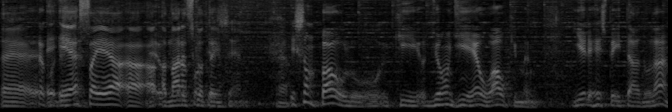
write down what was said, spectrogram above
É, tá essa é a, a, a é análise que, tá que eu tenho. É. E São Paulo, que, de onde é o Alckmin, e ele é respeitado lá,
